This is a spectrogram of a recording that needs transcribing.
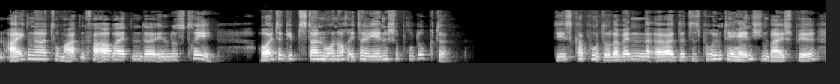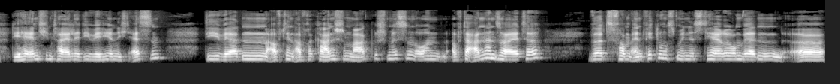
eine eigene tomatenverarbeitende Industrie. Heute gibt's da nur noch italienische Produkte die ist kaputt. Oder wenn äh, das berühmte Hähnchenbeispiel, die Hähnchenteile, die wir hier nicht essen, die werden auf den afrikanischen Markt geschmissen und auf der anderen Seite wird vom Entwicklungsministerium werden äh,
